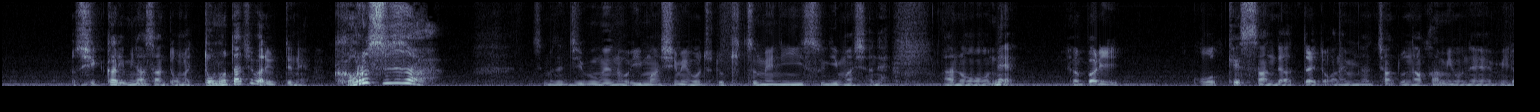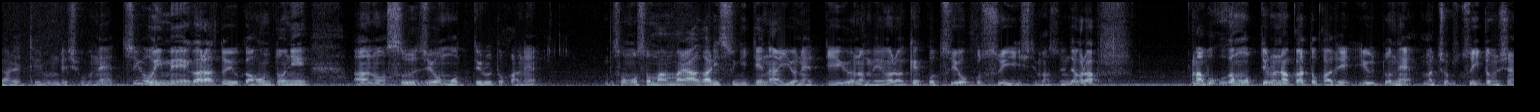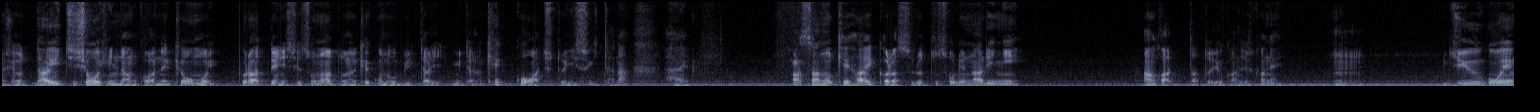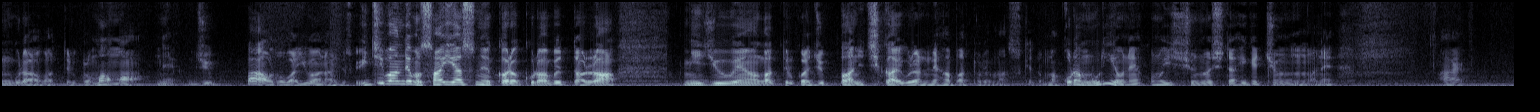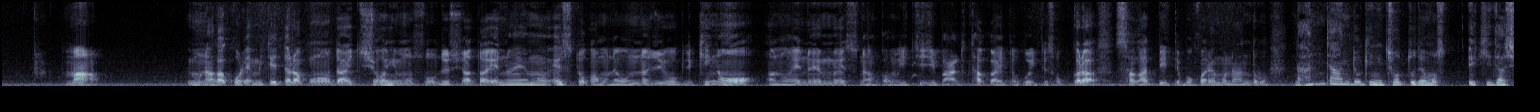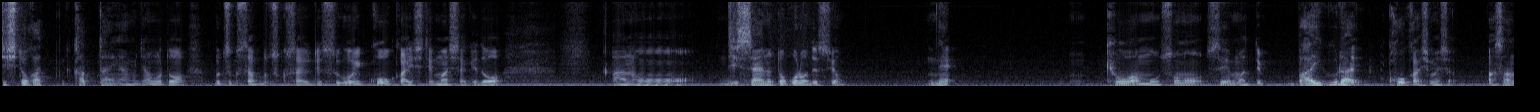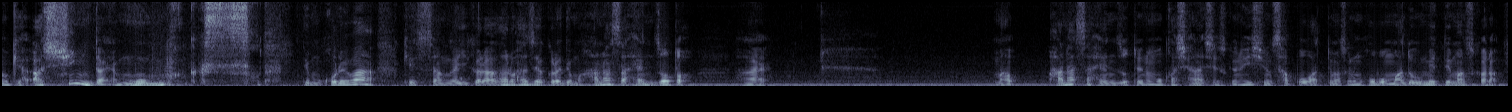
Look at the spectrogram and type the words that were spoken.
しっかり皆さんってお前どの立場で言ってね殺すぞすいません。自分への戒めをちょっときつめに言い過ぎましたね。あのねやっぱりこう決算であったりとかねみんなちゃんと中身をね見られてるんでしょうね。強い銘柄というか本当にあの数字を持ってるとかね。そもそもあんまり上がりすぎてないよねっていうような銘柄は結構強く推移してますね。だからまあ僕が持ってる中とかで言うとね、まあ、ちょっとツイートもしましたけど第一商品なんかはね今日もプラテンしてその後ね結構伸びたりみたいな結構はちょっと言い過ぎたな。はい。朝の気配からするとそれなりに上がったという感じですかね。うん。15円ぐらい上がってるからまあまあね10%とは言わないですけど一番でも最安値から比べたら20円上がってるから10%に近いぐらいの値幅取れますけどまあこれは無理よね。この一瞬の下髭チューンはね。はい。まあでもなんかこれ見てたらこの第一商品もそうですしあとは NMS とかもね同じ動きで昨日あの NMS なんかも一時バーンと高いとこ行ってそこから下がっていって僕はねもう何度もなんであの時にちょっとでも液出ししとかかったんやみたいなことをぶつくさぶつくさ言ってすごい後悔してましたけどあのー実際のところですよ。ね。今日はもうそのせいもあって倍ぐらい後悔しました。朝の気配あ死んだや。もうくそ。でもこれは決算がいいから上がるはずやからでも話さへんぞと。はい。まあ話さへんぞというのもおかしい話ですけどね。一瞬サポ終わってますからもうほぼ窓埋めてますから。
